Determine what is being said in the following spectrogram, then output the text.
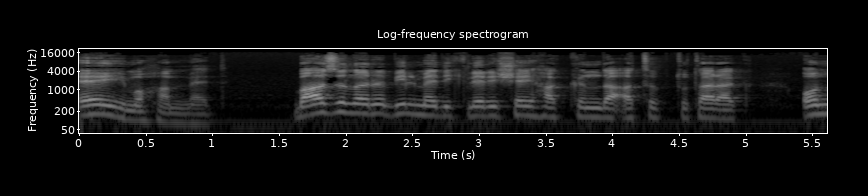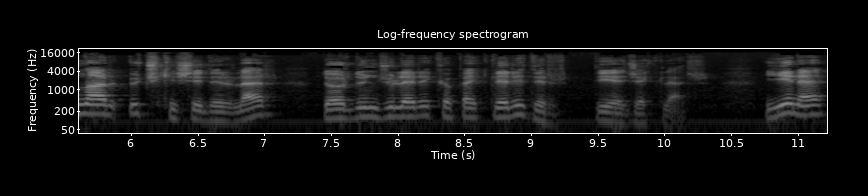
Ey Muhammed! Bazıları bilmedikleri şey hakkında atıp tutarak onlar üç kişidirler, dördüncüleri köpekleridir diyecekler. Yine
